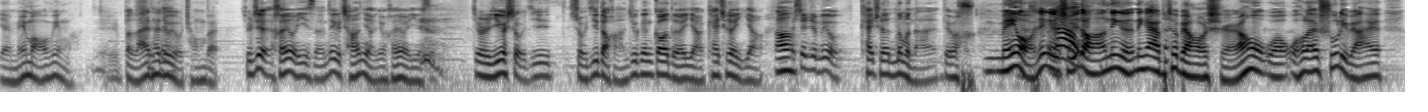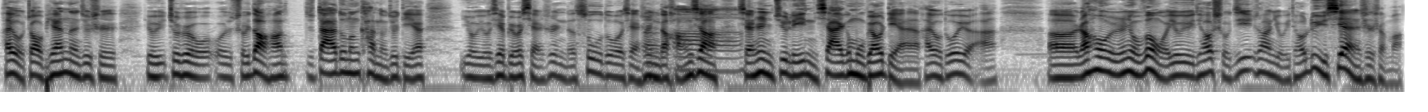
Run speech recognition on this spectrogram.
也没毛病嘛，就是本来它就有成本。就这很有意思，这个场景就很有意思，就是一个手机手机导航，就跟高德一样，开车一样，啊甚至没有开车那么难，对吧？没有 那个手机导航那个那个 app 特别好使，然后我我后来书里边还还有照片呢，就是有就是我我手机导航就大家都能看懂，就底下有有些比如显示你的速度，显示你的航向，啊显示你距离你下一个目标点还有多远。呃，然后人有问我，有一条手机上有一条绿线是什么？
